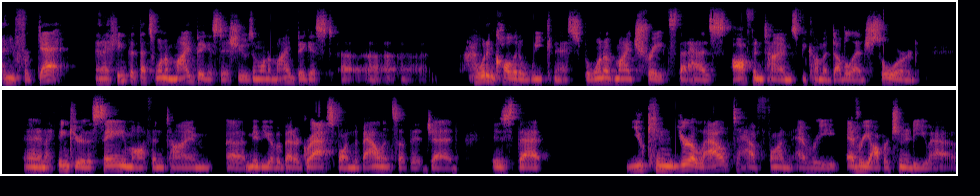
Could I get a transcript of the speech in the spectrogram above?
And you forget and I think that that's one of my biggest issues and one of my biggest, uh, uh, uh, I wouldn't call it a weakness, but one of my traits that has oftentimes become a double edged sword. And I think you're the same oftentimes. Uh, maybe you have a better grasp on the balance of it, Jed, is that you can you're allowed to have fun every every opportunity you have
